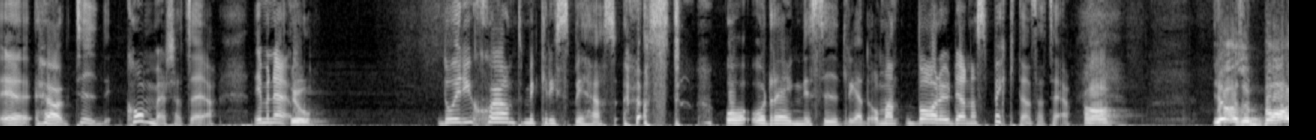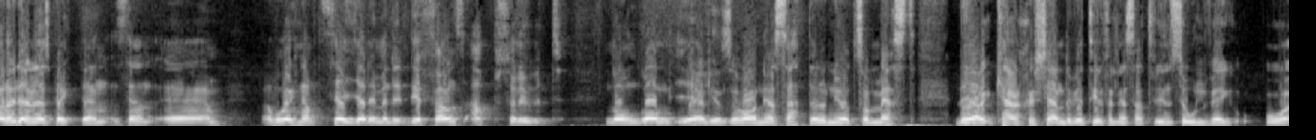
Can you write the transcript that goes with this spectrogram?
eh, högtid kommer, så att säga. Jag menar, jo. Då är det ju skönt med krispig höst och, och regn i sidled, om man, bara ur den aspekten, så att säga. Ja, ja alltså bara ur den aspekten. Sen, eh, jag vågar knappt säga det, men det, det fanns absolut någon gång i helgen så var när jag satt där och njöt som mest. Där jag kanske kände vid ett tillfälle när jag satt vid en solvägg och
